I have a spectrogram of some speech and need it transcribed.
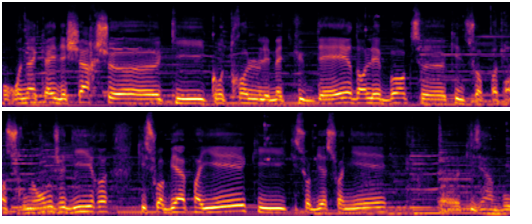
On a un cahier des charges euh, qui contrôle les mètres cubes d'air dans les box, euh, qui ne soient pas en surnombre, je veux dire, qui soient bien paillés, qui, qui soient bien soignés, euh, qu'ils aient un beau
